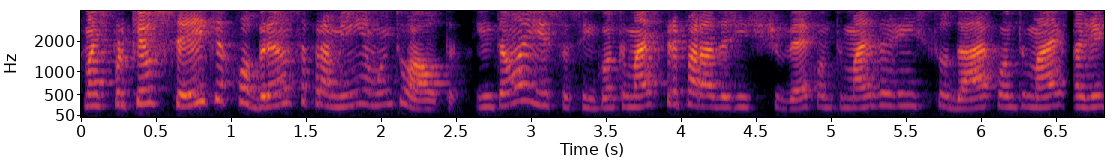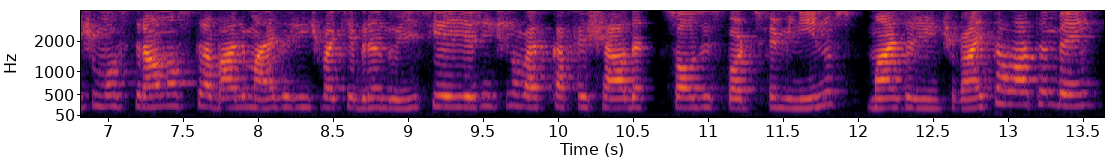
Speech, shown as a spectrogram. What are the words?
mas porque eu sei que a cobrança para mim é muito alta. Então é isso, assim, quanto mais preparado a gente estiver, quanto mais a gente estudar, quanto mais a gente mostrar o nosso trabalho, mais a gente vai quebrando isso e aí a gente não vai ficar fechada só aos esportes femininos, mas a gente vai estar tá lá também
